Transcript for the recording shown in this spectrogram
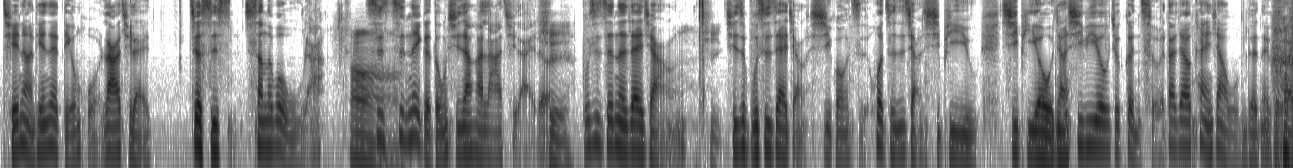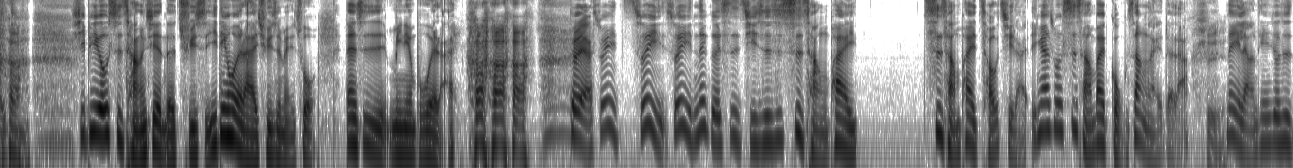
前两天在点火拉起来。这是 Thunderbolt 5啦，啊、是是那个东西让它拉起来的，是不是真的在讲？其实不是在讲矽光子，或者是讲 CPU，CPU 讲 CPU 就更扯。大家要看一下我们的那个 YT，CPU 是长线的趋势，一定会来趋势没错，但是明年不会来。对啊，所以所以所以那个是其实是市场派市场派炒起来，应该说市场派拱上来的啦。是那两天就是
